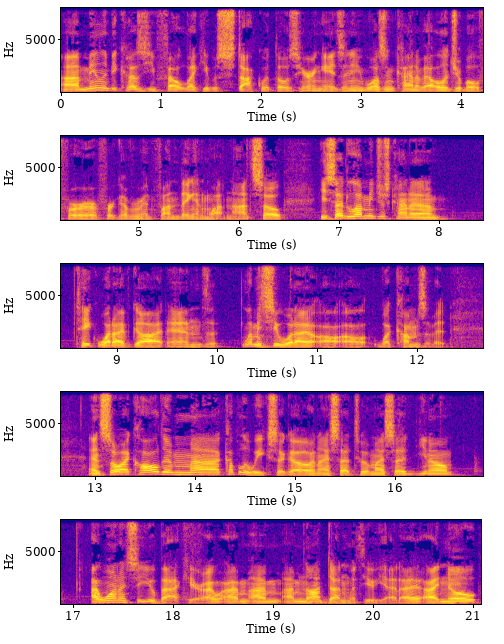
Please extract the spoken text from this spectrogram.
Uh, mainly because he felt like he was stuck with those hearing aids and he wasn't kind of eligible for, for government funding and whatnot. So he said, "Let me just kind of take what I've got and let me see what I I'll, I'll, what comes of it." And so I called him uh, a couple of weeks ago and I said to him, I said, "You know, I want to see you back here. I, am I'm, I'm I'm not done with you yet. I, I know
